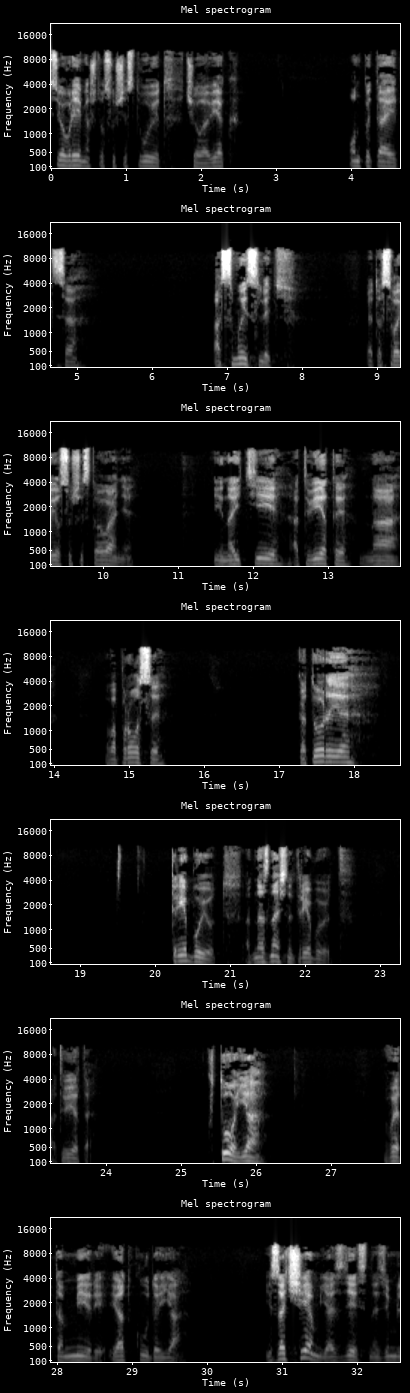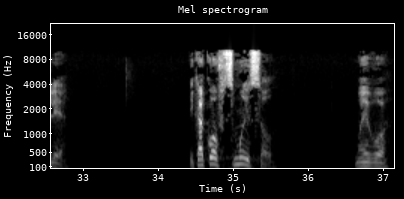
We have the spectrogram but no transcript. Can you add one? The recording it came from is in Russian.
все время, что существует человек, он пытается осмыслить это свое существование и найти ответы на вопросы, которые требуют, однозначно требуют ответа. Кто я в этом мире и откуда я? И зачем я здесь, на земле? И каков смысл моего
